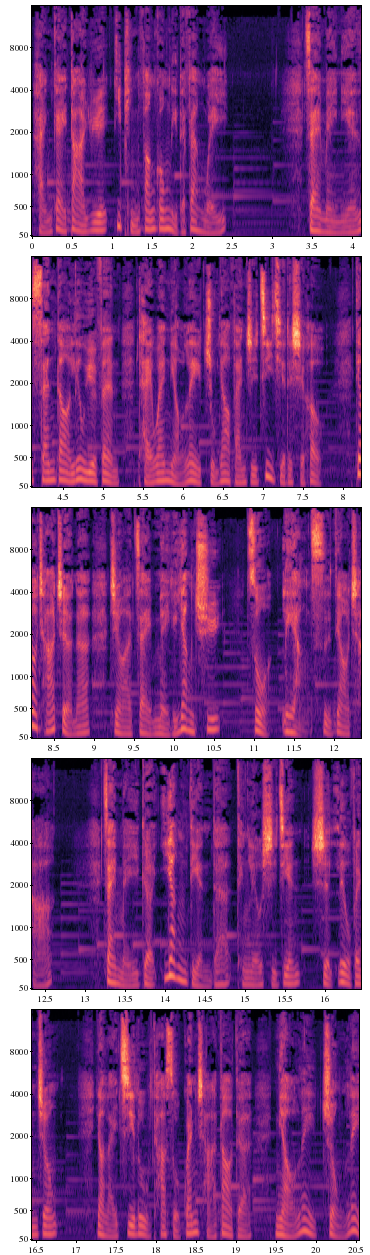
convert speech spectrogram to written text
涵盖大约一平方公里的范围，在每年三到六月份台湾鸟类主要繁殖季节的时候，调查者呢就要在每个样区做两次调查，在每一个样点的停留时间是六分钟，要来记录他所观察到的鸟类种类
